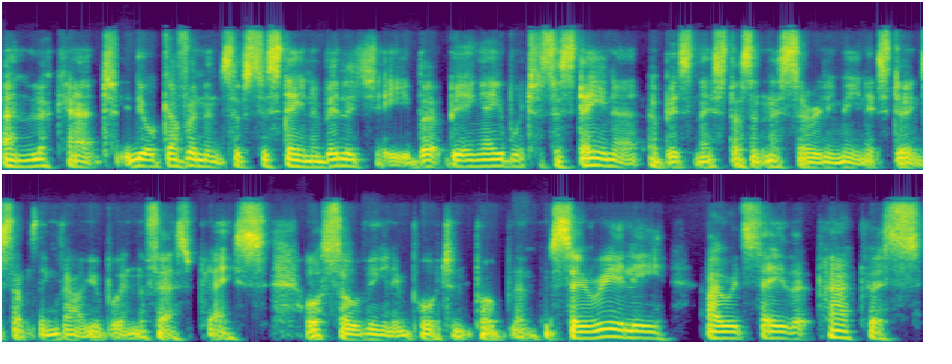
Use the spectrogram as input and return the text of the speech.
and look at your governance of sustainability, but being able to sustain a, a business doesn't necessarily mean it's doing something valuable in the first place or solving an important problem. So, really, I would say that purpose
